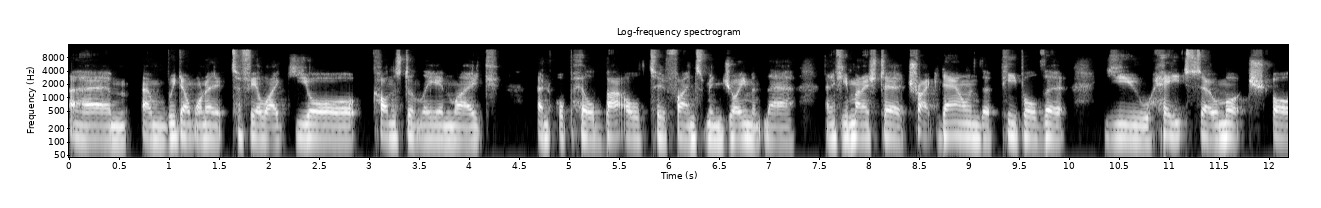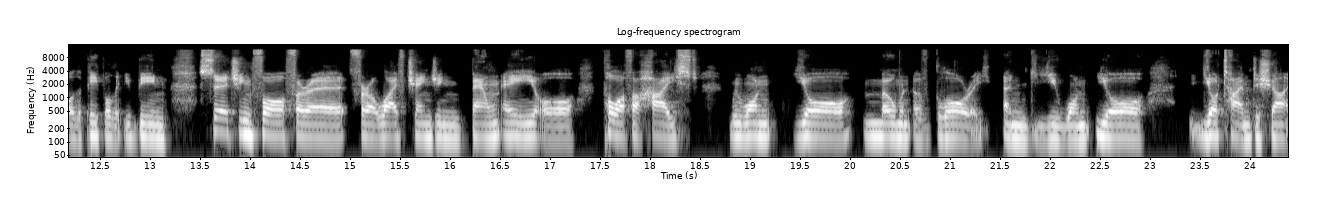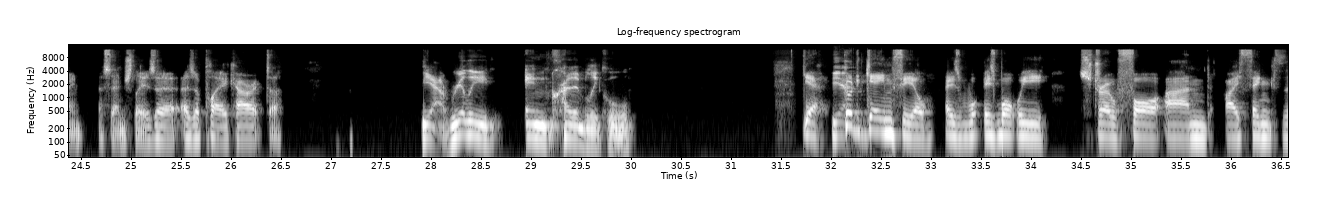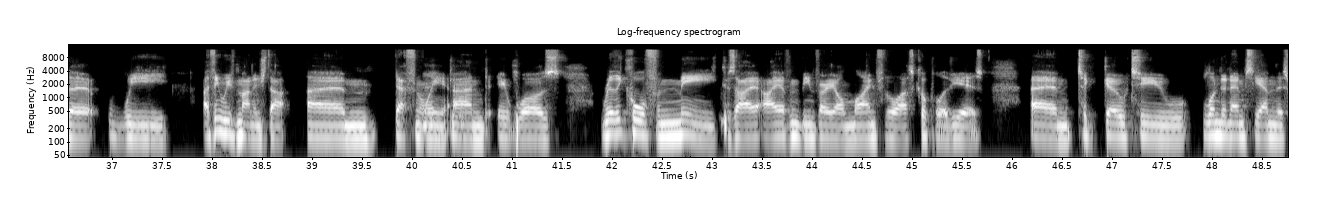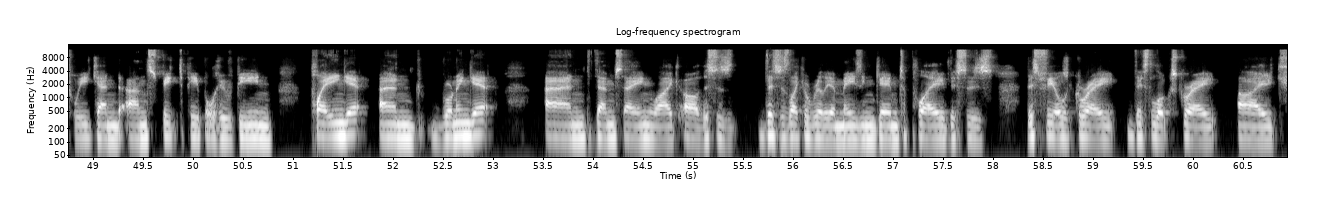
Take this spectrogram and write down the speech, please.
um and we don't want it to feel like you're constantly in like an uphill battle to find some enjoyment there and if you manage to track down the people that you hate so much or the people that you've been searching for for a for a life changing bounty or pull off a heist. We want your moment of glory, and you want your your time to shine. Essentially, as a as a player character. Yeah, really incredibly cool. Yeah, Yeah. good game feel is is what we strove for, and I think that we I think we've managed that um, definitely, and it was really cool for me because I, I haven't been very online for the last couple of years um, to go to London MCM this weekend and speak to people who've been playing it and running it and them saying like oh this is this is like a really amazing game to play this is this feels great this looks great like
